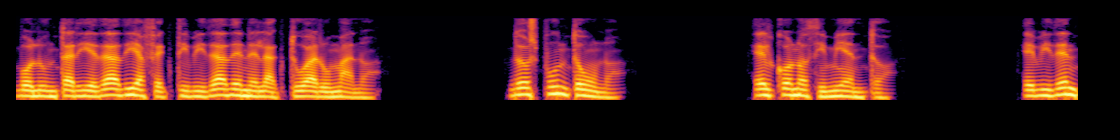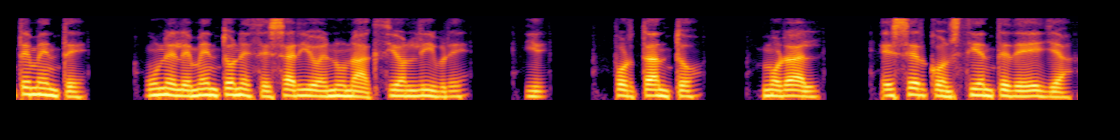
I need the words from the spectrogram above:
voluntariedad y afectividad en el actuar humano. 2.1. El conocimiento. Evidentemente, un elemento necesario en una acción libre, y, por tanto, moral, es ser consciente de ella,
